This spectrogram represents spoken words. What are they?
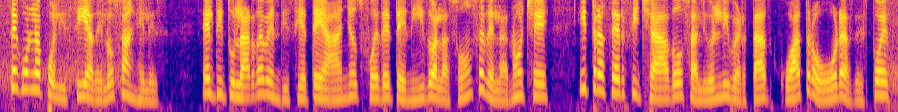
según la policía de Los Ángeles. El titular de 27 años fue detenido a las 11 de la noche y tras ser fichado salió en libertad cuatro horas después,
